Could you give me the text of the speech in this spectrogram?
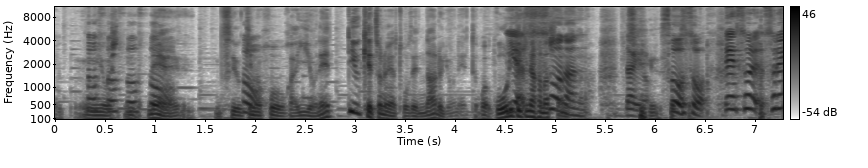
と運用しね強気の方がいいよねっていう結論には当然なるよねって合理的な話なんだそそう う。そうでそれそれ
